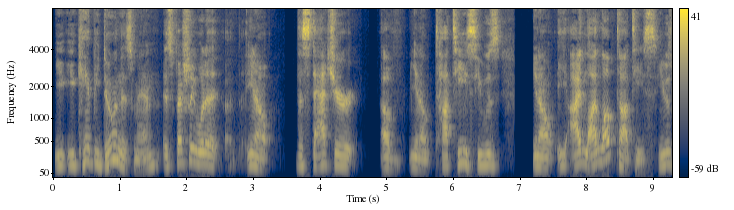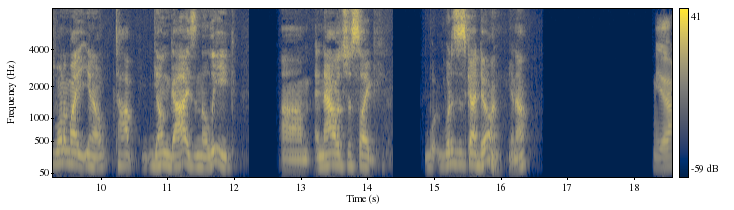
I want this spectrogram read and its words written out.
you, you can't be doing this, man. Especially with a you know, the stature of, you know, Tatis. He was you know, he, I I love Tatis. He was one of my, you know, top young guys in the league. Um and now it's just like wh- what is this guy doing, you know? Yeah.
